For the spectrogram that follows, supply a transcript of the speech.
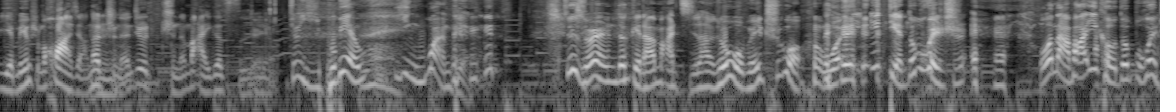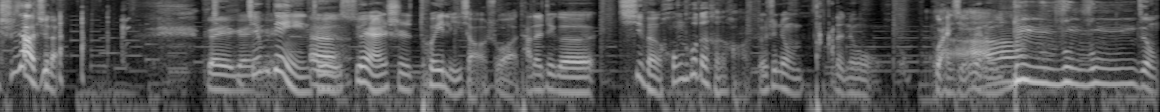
也没有什么话讲，他嗯。只能就只能骂一个词。对，就以不变应万变，所以所有人都给他骂急了，说我没吃过，我一一点都不会吃，我哪怕一口都不会吃下去的。可以可以。这部电影就嗯。虽然是推理小说，它的这个气氛烘托的很好，都是那种大的那种管弦乐，那啊。种嗡嗡嗡这种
